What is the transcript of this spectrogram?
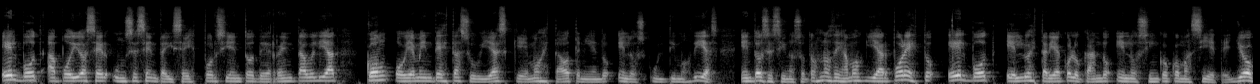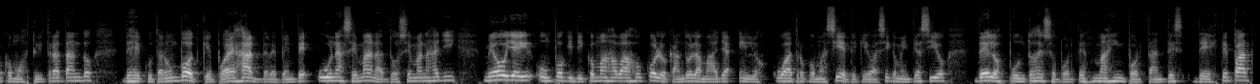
el bot ha podido hacer un 66% de rentabilidad con obviamente estas subidas que hemos estado teniendo en los últimos días. Entonces, si nosotros nos dejamos guiar por esto, el bot él lo estaría colocando en los 5,7. Yo como estoy tratando de ejecutar un bot que pueda dejar de repente una semana, dos semanas allí, me voy a ir un poquitico más abajo colocando la malla en los 4,7, que básicamente ha sido de los puntos de soportes más importantes de este par,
